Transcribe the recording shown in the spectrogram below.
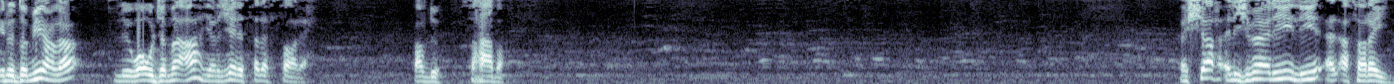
et le damir là le waw jama'a yarji للسلف الصالح parle de sahaba. الشرح الإجمالي للأثرين.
